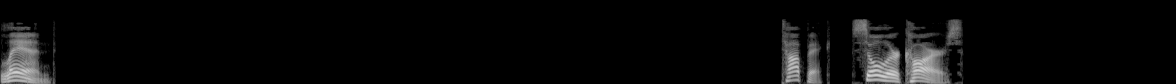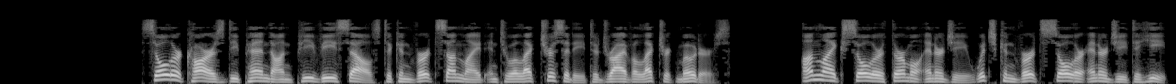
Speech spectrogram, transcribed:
Land Topic: Solar cars. Solar cars depend on PV cells to convert sunlight into electricity to drive electric motors. Unlike solar thermal energy which converts solar energy to heat,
